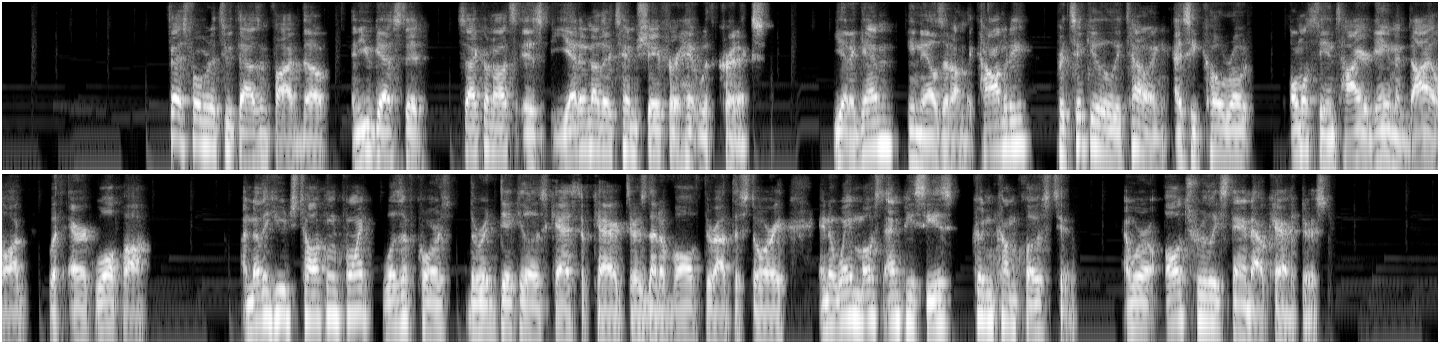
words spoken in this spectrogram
Fast forward to 2005, though, and you guessed it, Psychonauts is yet another Tim Schafer hit with critics. Yet again, he nails it on the comedy, particularly telling as he co wrote almost the entire game in dialogue with Erik Wolpaw. Another huge talking point was, of course, the ridiculous cast of characters that evolved throughout the story in a way most NPCs couldn't come close to, and were all truly standout characters.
